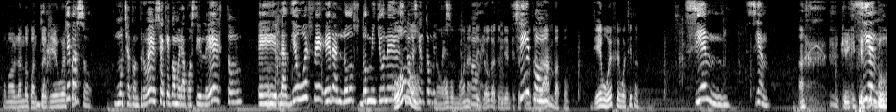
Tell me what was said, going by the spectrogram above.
Estamos hablando cuánto es 10 UF. ¿Qué pasó? Mucha controversia, que cómo era posible esto. Eh, las 10 UF eran los 2.900.000 ¿Cómo? No, pesos. pues mona, menos. loca, tendrían que ser Sí, po. de ambas, po. 10 UF, guachita. 100. 100. Ah, que dijiste 100. tiempo.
